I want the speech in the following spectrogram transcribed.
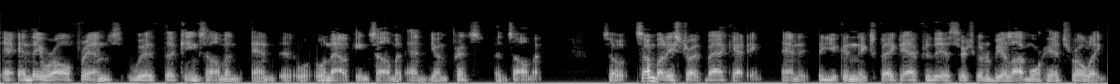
and they were all friends with uh, King Solomon and, uh, well, now King Solomon and young Prince bin Salman. So somebody struck back at him, and you can expect after this there's going to be a lot more heads rolling.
